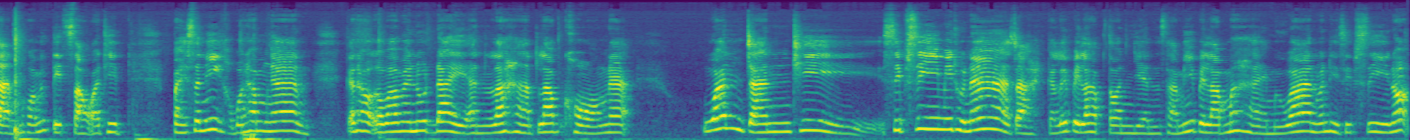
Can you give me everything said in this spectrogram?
จันทร์เพราะมันติดเสาร์อาทิตย์ ไปสนี่เขาบ่ทำงาน ก็เท่ากับว่ามนุษย์ได้อันรหัสรับของน่ะวันจันทร์ที่ 14มิถุนาจ้ะก็เลยไปรับตอนเย็นสามีไปรับมาหายมือว่านวันที่14เนาะ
